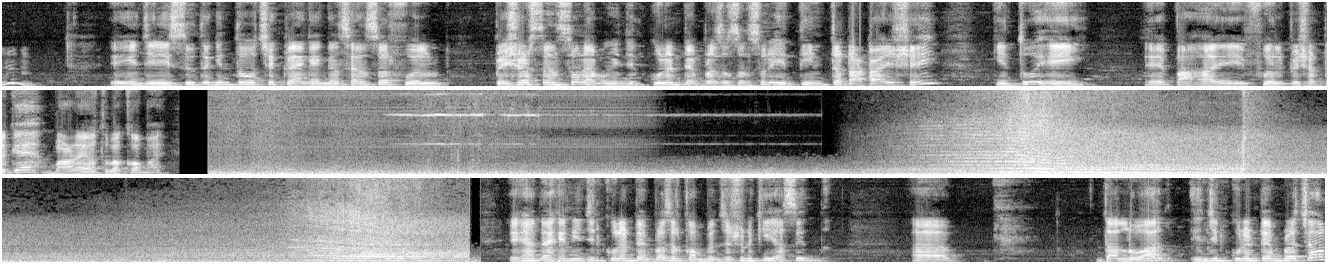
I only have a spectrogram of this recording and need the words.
হুম, এই ইঞ্জিন ইস্যুতে কিন্তু হচ্ছে crank angle sensor fuel pressure sensor এবং ইঞ্জিন কুলেন্ট টেম্পারেচার সেন্সর এই তিনটা ডাটা এসেই কিন্তু এই ফুয়েল প্রেশারটাকে বাড়ায় অথবা কমায়। এখানে দেখেন ইঞ্জিন কুলেন্ট টেম্পারেচার কম্পেনসেশনে কি আছে? The lower engine coolant temperature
